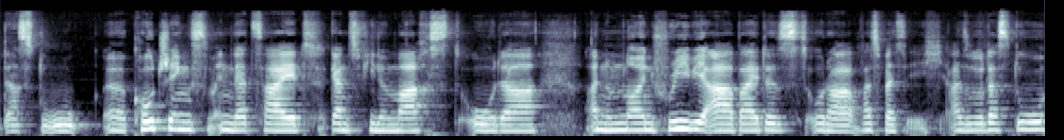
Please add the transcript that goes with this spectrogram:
dass du äh, Coachings in der Zeit ganz viele machst oder an einem neuen Freebie arbeitest oder was weiß ich. Also, dass du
